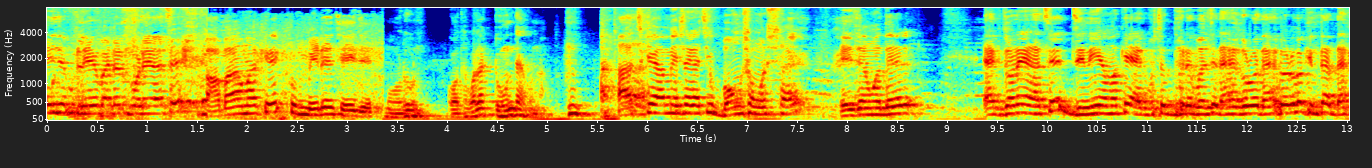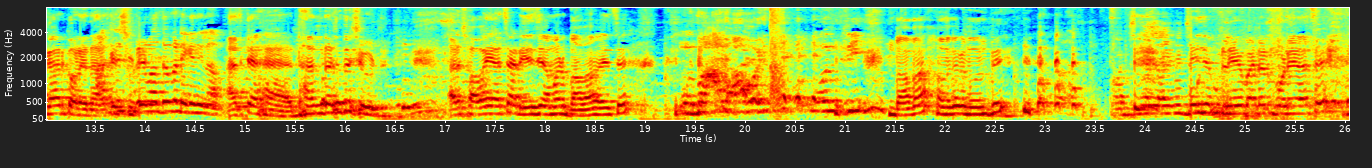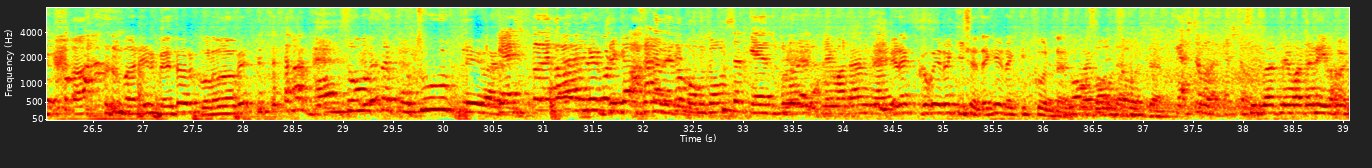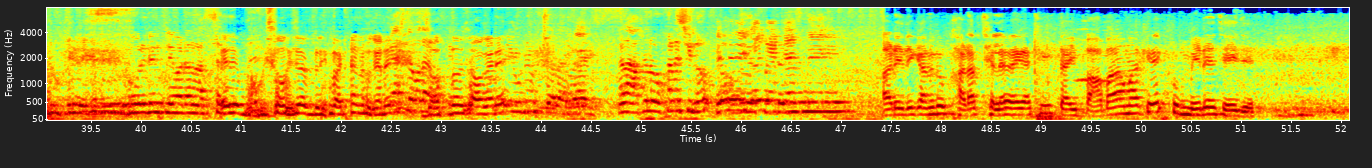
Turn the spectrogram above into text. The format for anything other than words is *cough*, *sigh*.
এই যে play button পড়ে আছে। বাবা আমাকে খুব মেরেছে এই যে। মরণ কথা বলার টোন দেখো না। আজকে আমি এসে গেছি বং সমস্যায়। এই যে আমাদের একজনে আছে যিনি আমাকে এক বছর ধরে বলছে দেখা করব দেখা করব কিন্তু আর দেখা আর করে না। আজকে শুটের শুটের মাধ্যমে ডেকে দিলাম। আজকে হ্যাঁ ধান্দা শুধু শুট আর সবাই আছে আর এই যে আমার বাবা হয়েছে। বাবা হয়েছে মন্ত্রী। বাবা আমাদের মন্ত্রী। এই যে প্লে বাটন পড়ে আছে বাড়ির ভেতর কোনোভাবে। প্রচুর এটা এটা কিসে দেখি এটা কি কোনটা? এই যে বং সমস্যার প্লে বাটন ওখানে যত্ন সহকারে। আসলে ওখানে ছিল। আর এদিকে আমি খুব খারাপ ছেলে হয়ে গেছি তাই বাবা আমাকে খুব মেরেছে এই যে।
